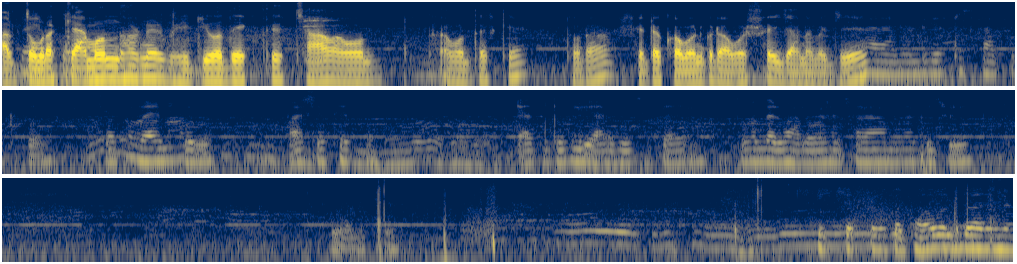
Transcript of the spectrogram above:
আর তোমরা কেমন ধরনের ভিডিও দেখতে চাও আমাদেরকে তোমরা সেটা কমেন্ট করে অবশ্যই জানাবে যে আর আমাদের একটু সাপোর্ট সাবস্ক্রাইব করো, পাশে থেকো এতটুকুই আর কিছু চাই না তোমাদের ভালোবাসা ছাড়া আমরা কিছুই? ঠিকঠাক কথাও বলতে পারি না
